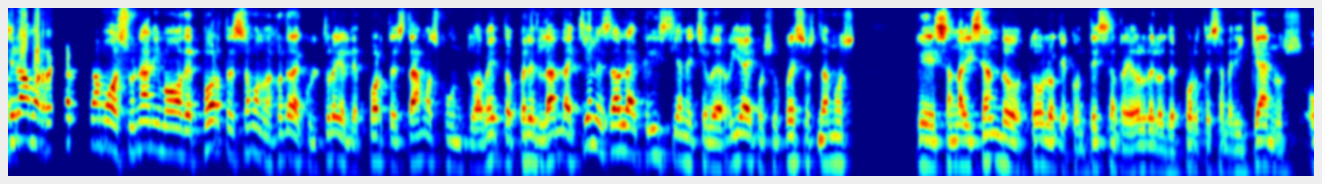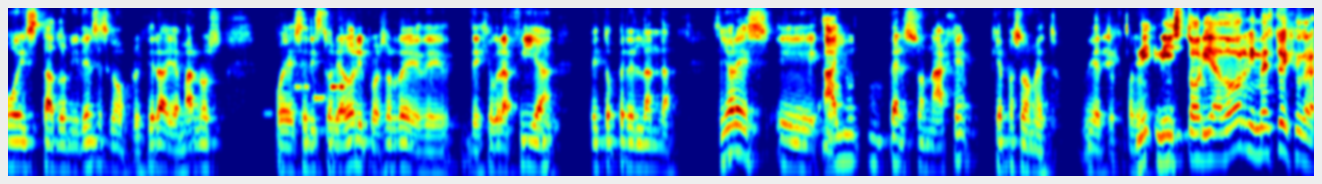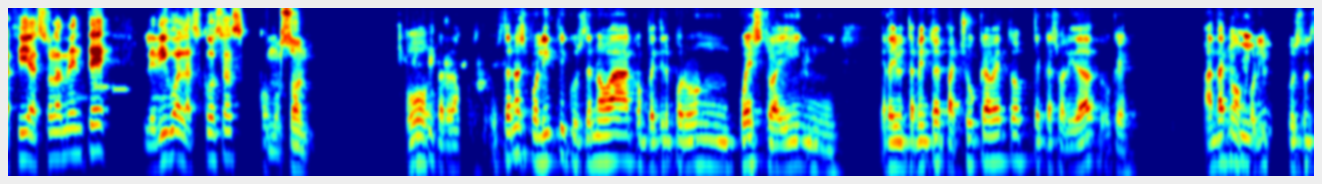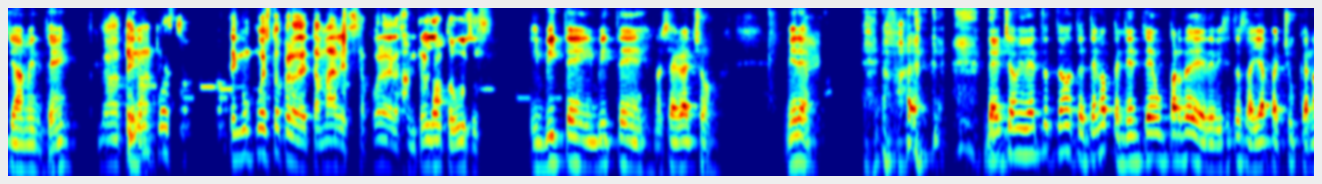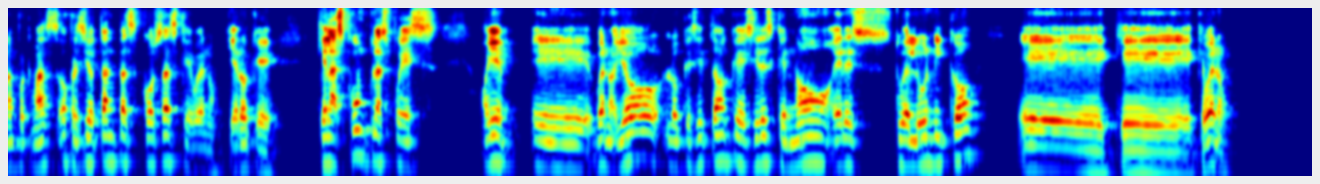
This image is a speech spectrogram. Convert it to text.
Continuamos, estamos Unánimo Deportes, somos lo mejor de la cultura y el deporte. Estamos junto a Beto Pérez Landa, quien les habla, Cristian Echeverría, y por supuesto estamos pues, analizando todo lo que acontece alrededor de los deportes americanos o estadounidenses, como prefiera llamarlos, pues el historiador y profesor de, geografía, Beto Pérez Landa. Señores, eh, hay un personaje. ¿Qué pasó, Beto? ni historiador ni maestro de geografía, solamente le digo a las cosas como son. Oh, perdón. Usted no es político, usted no va a competir por un puesto ahí en el Ayuntamiento de Pachuca, Beto, de casualidad, ¿o qué? Anda como político últimamente, ¿eh? No, tengo un puesto, tengo un puesto, pero de tamales, afuera de la central de autobuses. Invite, invite, no se agacho. Mire, de hecho, mi Beto, te tengo pendiente un par de, visitas allá a Pachuca, ¿no? Porque me has ofrecido tantas cosas que, bueno, quiero que, que las cumplas, pues. Oye, eh, bueno, yo lo que sí tengo que decir es que no eres tú el único eh, que, bueno.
